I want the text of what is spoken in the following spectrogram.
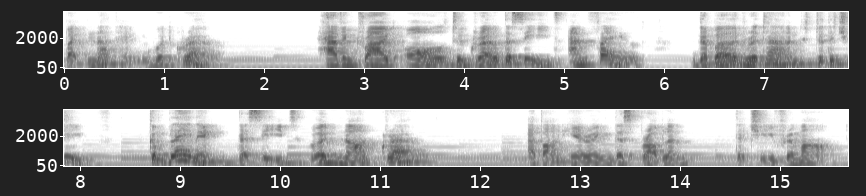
but nothing would grow. Having tried all to grow the seeds and failed, the bird returned to the chief, complaining the seeds would not grow. Upon hearing this problem, the chief remarked,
